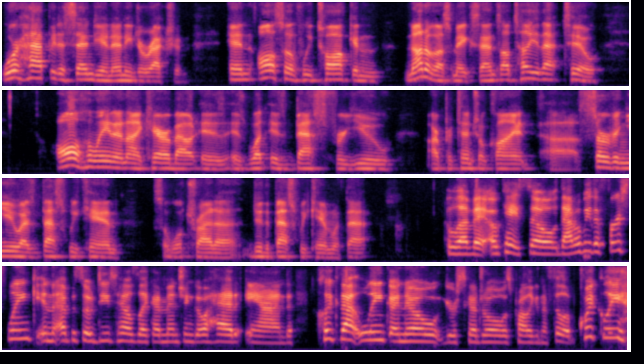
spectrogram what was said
we're happy to send you in any direction. And also, if we talk and none of us make sense, I'll tell you that too. All Helena and I care about is is what is best for you, our potential client, uh, serving you as best we can. So we'll try to do the best we can with that. Love it. Okay, so that'll be the first link in the episode details. Like I mentioned, go ahead and click that link. I know your schedule was probably going to fill up quickly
